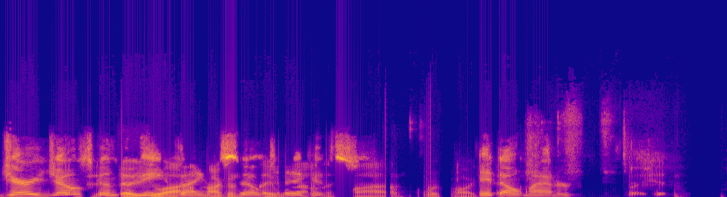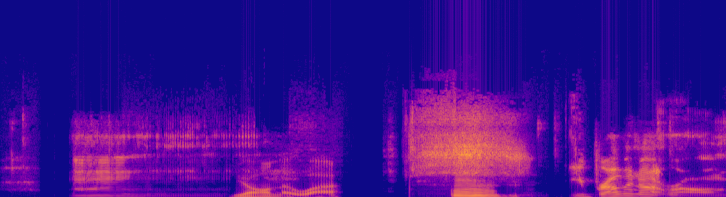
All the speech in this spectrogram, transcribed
Jerry Jones can Tell do you what, anything not to sell to say one on tickets. this live or podcast. It don't matter. but Mm, You all know why. Mm. you're probably not wrong.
